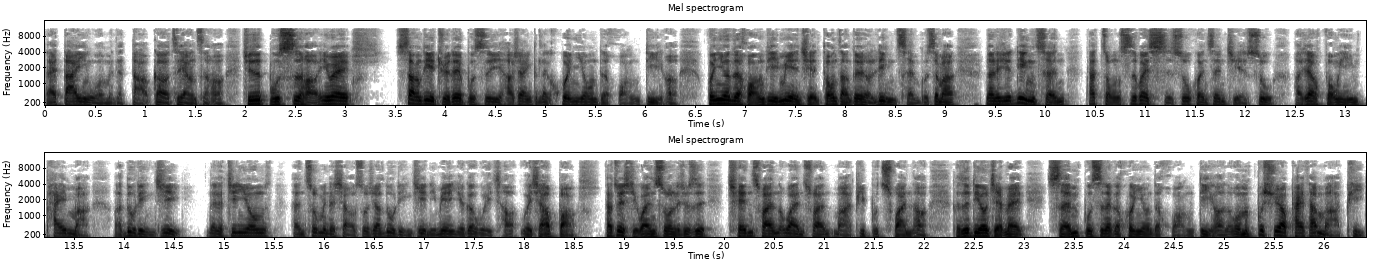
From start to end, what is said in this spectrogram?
来答应我们的祷告这样子哈，其实不是哈，因为上帝绝对不是好像一个那个昏庸的皇帝哈，昏庸的皇帝面前通常都有令臣不是吗？那那些令臣他总是会使出浑身解数，好像逢迎拍马啊，《鹿鼎记》那个金庸。很出名的小说叫《鹿鼎记》，里面有个韦朝韦小宝，他最喜欢说的就是千穿万穿，马屁不穿哈。可是弟兄姐妹，神不是那个昏庸的皇帝哈，我们不需要拍他马屁，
